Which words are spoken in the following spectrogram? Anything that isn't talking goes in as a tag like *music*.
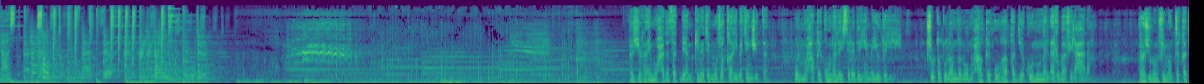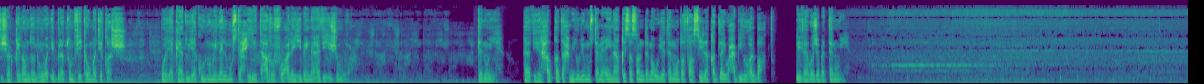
بودكاست صوت. الجرائم حدثت بأمكنة متقاربة جدا والمحققون ليس لديهم أي دليل. شرطة لندن ومحققوها قد يكونون الأغبى في العالم. رجل في منطقة شرق لندن هو إبرة في كومة قش. ويكاد يكون من المستحيل التعرف عليه بين هذه الجموع. تنويه. هذه الحلقة تحمل لمستمعينا قصصا دموية وتفاصيل قد لا يحبذها البعض. لذا وجب التنويه.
